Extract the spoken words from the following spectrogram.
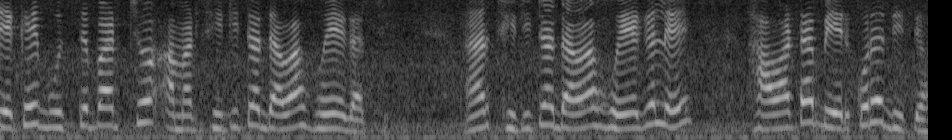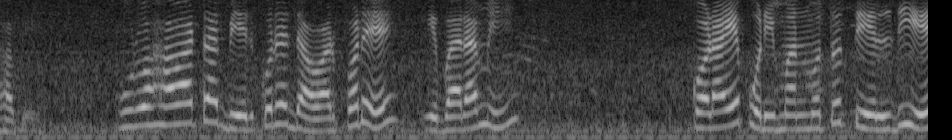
দেখেই বুঝতে পারছ, আমার সিটিটা দেওয়া হয়ে গেছে। আর সিটিটা দেওয়া হয়ে গেলে হাওয়াটা বের করে দিতে হবে। পুরো হাওয়াটা বের করে দেওয়ার পরে এবার আমি কড়াইয়ে পরিমাণ মতো তেল দিয়ে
